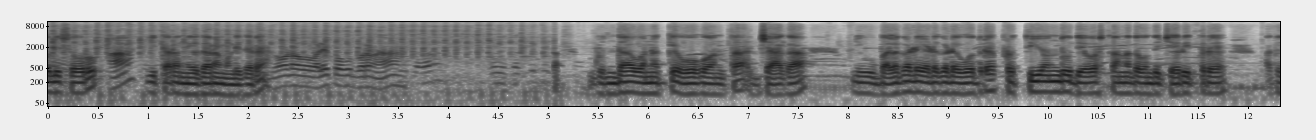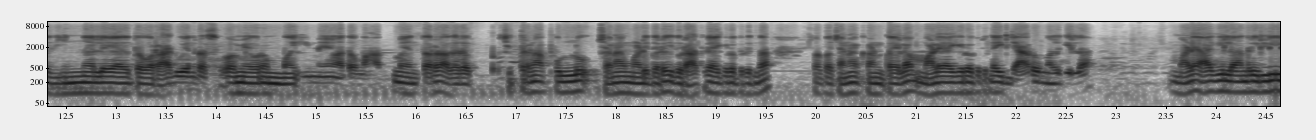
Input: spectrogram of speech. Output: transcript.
ಪೊಲೀಸವರು ಈ ಥರ ನಿರ್ಧಾರ ಮಾಡಿದ್ದಾರೆ. ನೋಡು ಒಳಗೆ ಹೋಗ್ಬಿಟ್ಟು ಬರೋಣ. ಬೃಂದಾವನಕ್ಕೆ ಹೋಗುವಂಥ ಜಾಗ ನೀವು ಬಲಗಡೆ ಎಡಗಡೆ ಹೋದ್ರೆ ಪ್ರತಿಯೊಂದು ದೇವಸ್ಥಾನದ ಒಂದು ಚರಿತ್ರೆ ಅದರ ಹಿನ್ನೆಲೆ ಅಥವಾ ರಾಘವೇಂದ್ರ ಸ್ವಾಮಿಯವರ ಮಹಿಮೆ ಅಥವಾ ಮಹಾತ್ಮೆ ಅಂತಾರೆ ಅದರ ಚಿತ್ರಣ ಫುಲ್ಲು ಚೆನ್ನಾಗಿ ಮಾಡಿದ್ದಾರೆ. ಇದು ರಾತ್ರಿ ಆಗಿರೋದ್ರಿಂದ ಸ್ವಲ್ಪ ಚೆನ್ನಾಗಿ ಕಾಣ್ತಾ ಇಲ್ಲ. ಮಳೆ ಆಗಿರೋದ್ರಿಂದ ಇಲ್ಲಿ ಯಾರೂ ಮಲಗಿಲ್ಲ. ಮಳೆ ಆಗಿಲ್ಲ ಅಂದರೆ ಇಲ್ಲಿ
